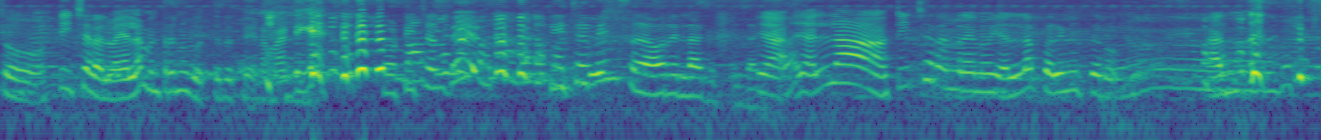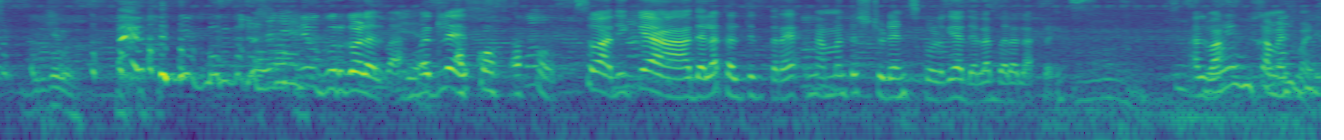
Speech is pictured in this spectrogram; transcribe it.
ಸೊ ಟೀಚರ್ ಅಲ್ವಾ? ಎಲ್ಲ ಮಂತ್ರನೂ ಗೊತ್ತಿರುತ್ತೆ ನಮ್ಮ ಆಂಟಿಗೆ. ಟೀಚರ್ ಮೀನ್ಸ್ ಅವರೆಲ್ಲ ಗೊತ್ತಿದ್ದಾರೆ ಎಲ್ಲ ಟೀಚರ್ ಅಂದ್ರೇನು ಎಲ್ಲ ಪರಿಣಿತರು. ನೀವು ಗುರುಗಳಲ್ವಾ? ಮೊದಲೇ. ಸೊ ಅದಕ್ಕೆ ಅದೆಲ್ಲ ಕಲ್ತಿರ್ತಾರೆ. ನಮ್ಮಂಥ ಸ್ಟೂಡೆಂಟ್ಸ್ಗಳಿಗೆ ಅದೆಲ್ಲ ಬರಲ್ಲ ಫ್ರೆಂಡ್ಸ್ ಅಲ್ವಾ? ಕಮೆಂಟ್ ಮಾಡಿ.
